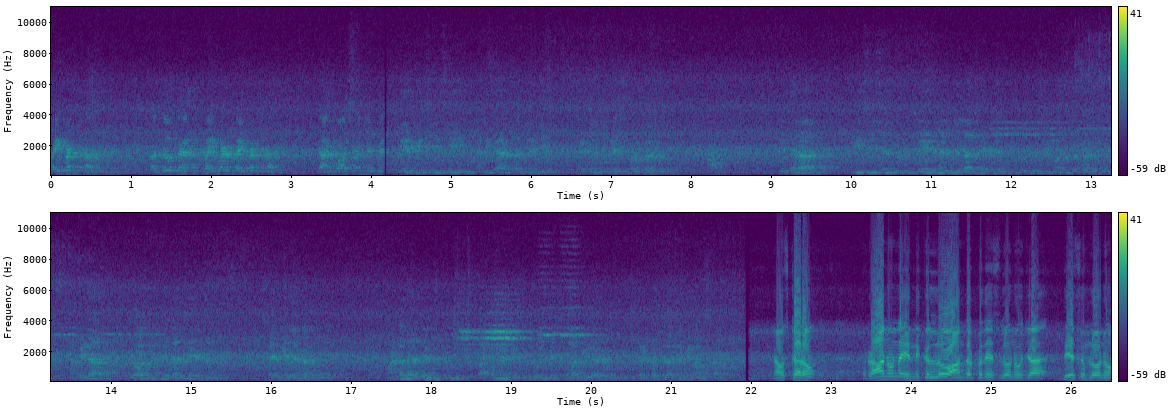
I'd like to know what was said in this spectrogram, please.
భయపడుతున్నారు. రద్దవుతాయని భయపడ భయపడుతున్నారు. దానికోసం అని చెప్పి ఏబిసిసి అధికార ప్రతినిధి వెంకట సురేష్ బాబు గారు ఇతర పిసిసి చైర్మన్ జిల్లా చైర్మన్ పురుగు శ్రీనివాసరావు గారు మహిళా విభాగం జిల్లా చైర్మన్ షకీల గారు మండల అధ్యక్షుడు పట్టణ అధ్యక్షుడు బాబీ గారు ఇతర పెద్దలందరికీ నమస్కారం. నమస్కారం. రానున్న ఎన్నికల్లో ఆంధ్రప్రదేశ్లోను జా దేశంలోనూ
